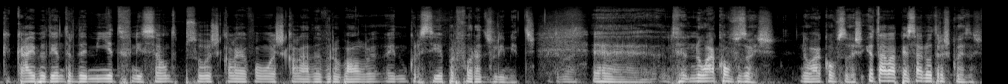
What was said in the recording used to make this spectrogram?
que caiba dentro da minha definição de pessoas que levam a escalada verbal em democracia para fora dos limites. Uh, não há confusões não há confusões. Eu estava a pensar noutras coisas.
